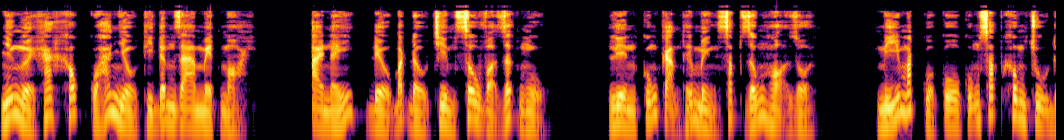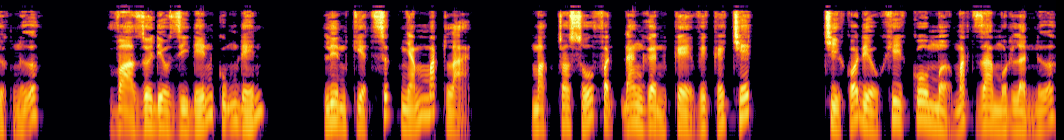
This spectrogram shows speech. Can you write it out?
Những người khác khóc quá nhiều thì đâm ra mệt mỏi. Ai nấy đều bắt đầu chìm sâu vào giấc ngủ. Liên cũng cảm thấy mình sắp giống họ rồi. Mí mắt của cô cũng sắp không trụ được nữa. Và rồi điều gì đến cũng đến. Liên kiệt sức nhắm mắt lại, mặc cho số phận đang gần kề với cái chết. Chỉ có điều khi cô mở mắt ra một lần nữa,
